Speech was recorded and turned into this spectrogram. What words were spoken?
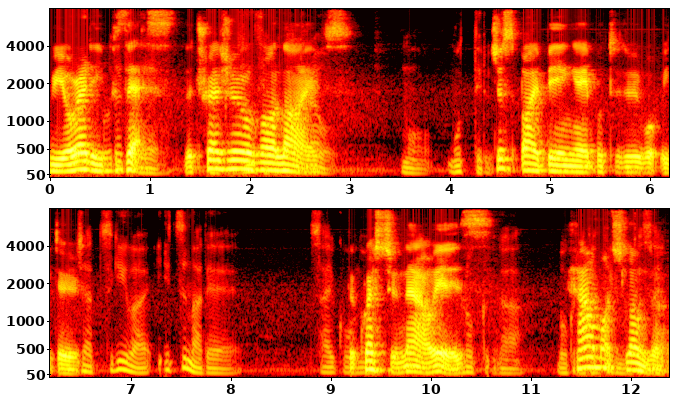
We already possess the treasure of our lives もう持ってる。just by being able to do what we do. じゃあ次はいつまで最高 The question now is how much longer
